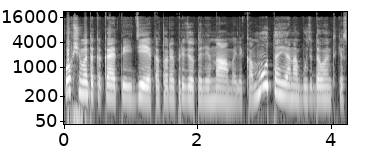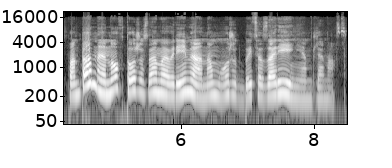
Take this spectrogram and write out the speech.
В общем, это какая-то идея, которая придет или нам, или кому-то, и она будет довольно-таки спонтанная, но в то же самое время она может быть озарена озарением для нас.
